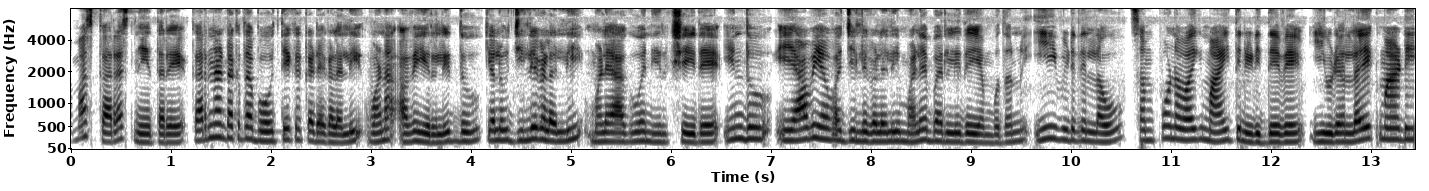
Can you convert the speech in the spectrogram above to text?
ನಮಸ್ಕಾರ ಸ್ನೇಹಿತರೆ. ಕರ್ನಾಟಕದ ಬಹುತೇಕ ಕಡೆಗಳಲ್ಲಿ ಒಣ ಹವೆ ಇರಲಿದ್ದು, ಕೆಲವು ಜಿಲ್ಲೆಗಳಲ್ಲಿ ಮಳೆ ಆಗುವ ನಿರೀಕ್ಷೆ ಇದೆ. ಇಂದು ಯಾವ ಯಾವ ಜಿಲ್ಲೆಗಳಲ್ಲಿ ಮಳೆ ಬರಲಿದೆ ಎಂಬುದನ್ನು ಈ ವಿಡಿಯೋದಲ್ಲಿ ಸಂಪೂರ್ಣವಾಗಿ ಮಾಹಿತಿ ನೀಡಿದ್ದೇವೆ. ಈ ವಿಡಿಯೋ ಲೈಕ್ ಮಾಡಿ,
